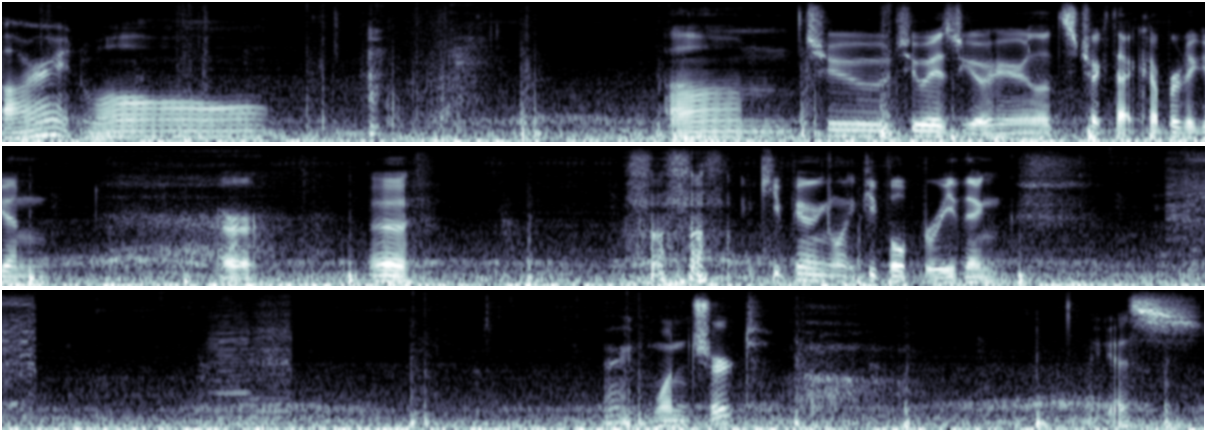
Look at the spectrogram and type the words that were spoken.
Alright, well... Um, two two ways to go here. Let's check that cupboard again. Or, ugh. I keep hearing like people breathing. Alright, one shirt. I guess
